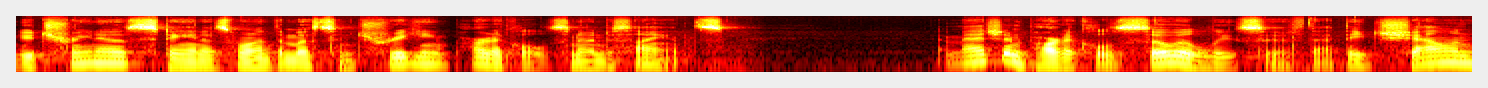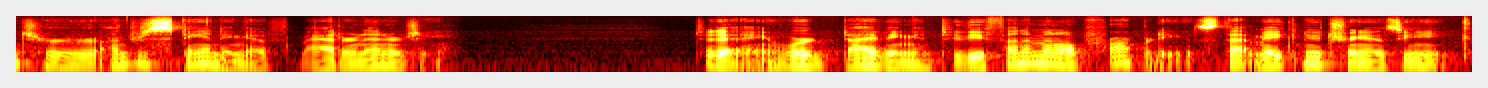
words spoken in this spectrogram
neutrinos stand as one of the most intriguing particles known to science. Imagine particles so elusive that they challenge your understanding of matter and energy. Today, we're diving into the fundamental properties that make neutrinos unique.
